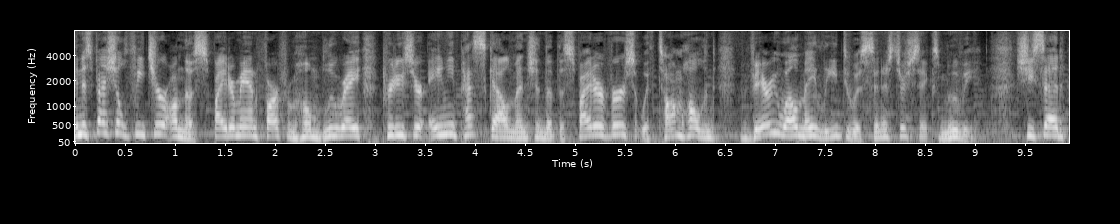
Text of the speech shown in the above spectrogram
in a special feature on the Spider Man Far From Home Blu ray, producer Amy Pascal mentioned that the Spider Verse with Tom Holland very well may lead to a Sinister Six movie. She said,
